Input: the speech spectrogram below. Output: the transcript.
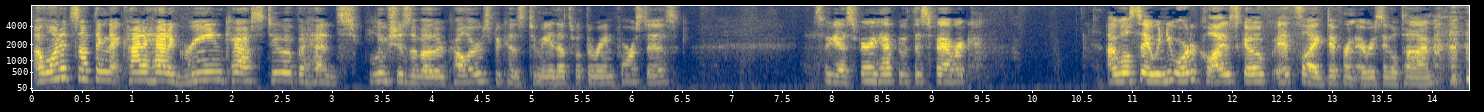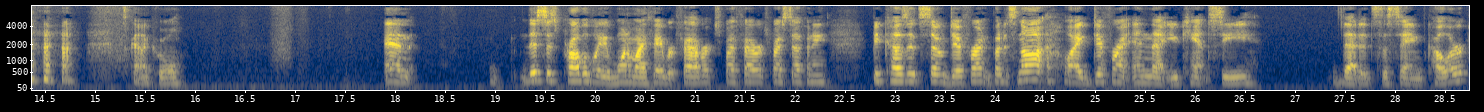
I wanted something that kind of had a green cast to it, but had splooshes of other colors because to me, that's what the rainforest is. So yes, very happy with this fabric. I will say when you order Kaleidoscope, it's like different every single time. it's kind of cool. And this is probably one of my favorite fabrics by Fabrics by Stephanie because it's so different, but it's not like different in that you can't see that it's the same color.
